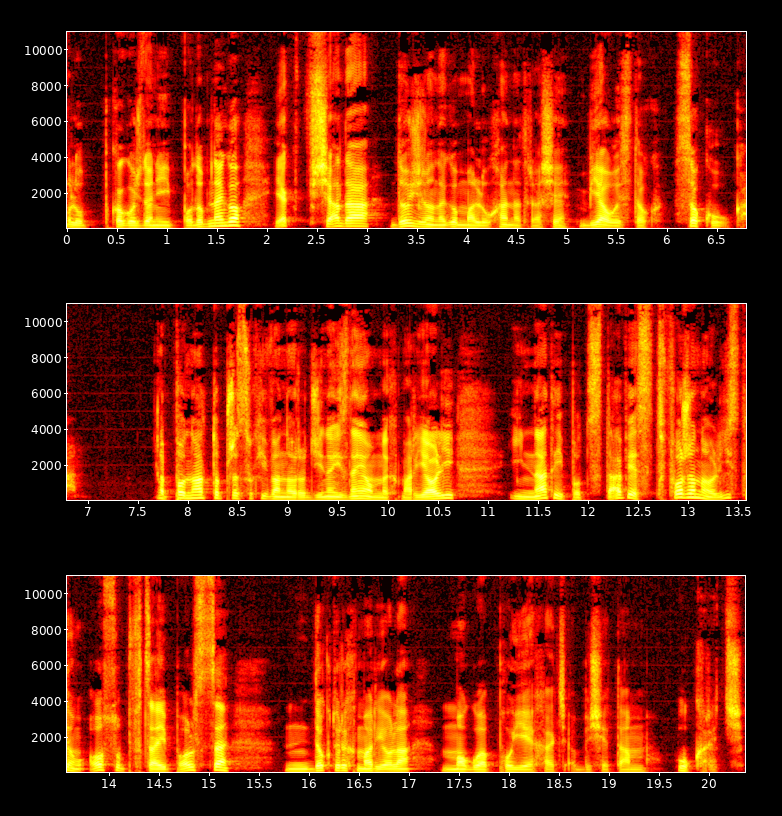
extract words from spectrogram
lub kogoś do niej podobnego, jak wsiada do zielonego malucha na trasie Białystok-Sokółka. Ponadto przesłuchiwano rodzinę i znajomych Marioli, i na tej podstawie stworzono listę osób w całej Polsce, do których Mariola mogła pojechać, aby się tam ukryć.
